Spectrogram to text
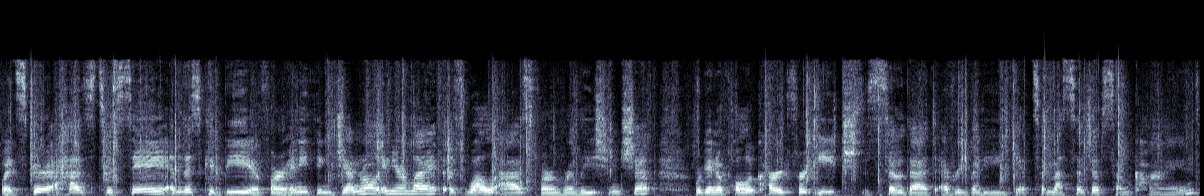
what Spirit has to say. And this could be for anything general in your life as well as for a relationship. We're going to pull a card for each so that everybody gets a message of some kind.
